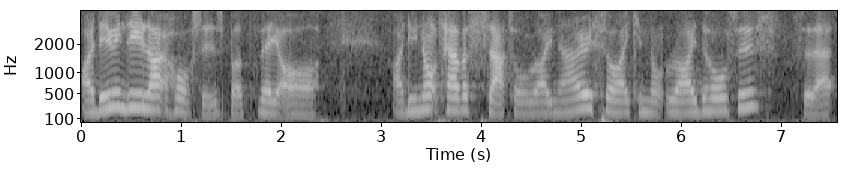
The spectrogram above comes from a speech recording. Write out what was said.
I do indeed like horses, but they are. I do not have a saddle right now, so I cannot ride the horses. So that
